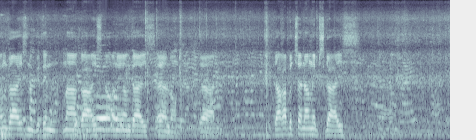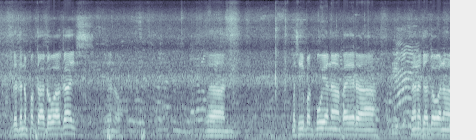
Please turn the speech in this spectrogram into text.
Yan guys, nagtitin nag-aayos ng ano yan guys. Ayan o. Yan. Kakabit siya ng nips guys. Ayan. Ganda ng pagkagawa guys. Ayan o. Yan. Masipag po yan na kahera na nagagawa ng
